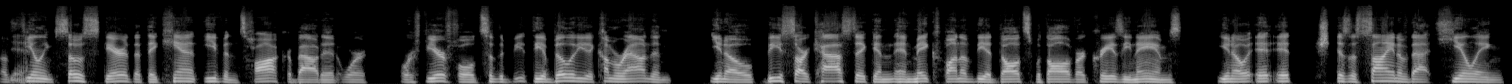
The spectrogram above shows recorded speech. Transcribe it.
of yeah. feeling so scared that they can't even talk about it or or fearful to the the ability to come around and you know be sarcastic and and make fun of the adults with all of our crazy names you know it it is a sign of that healing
